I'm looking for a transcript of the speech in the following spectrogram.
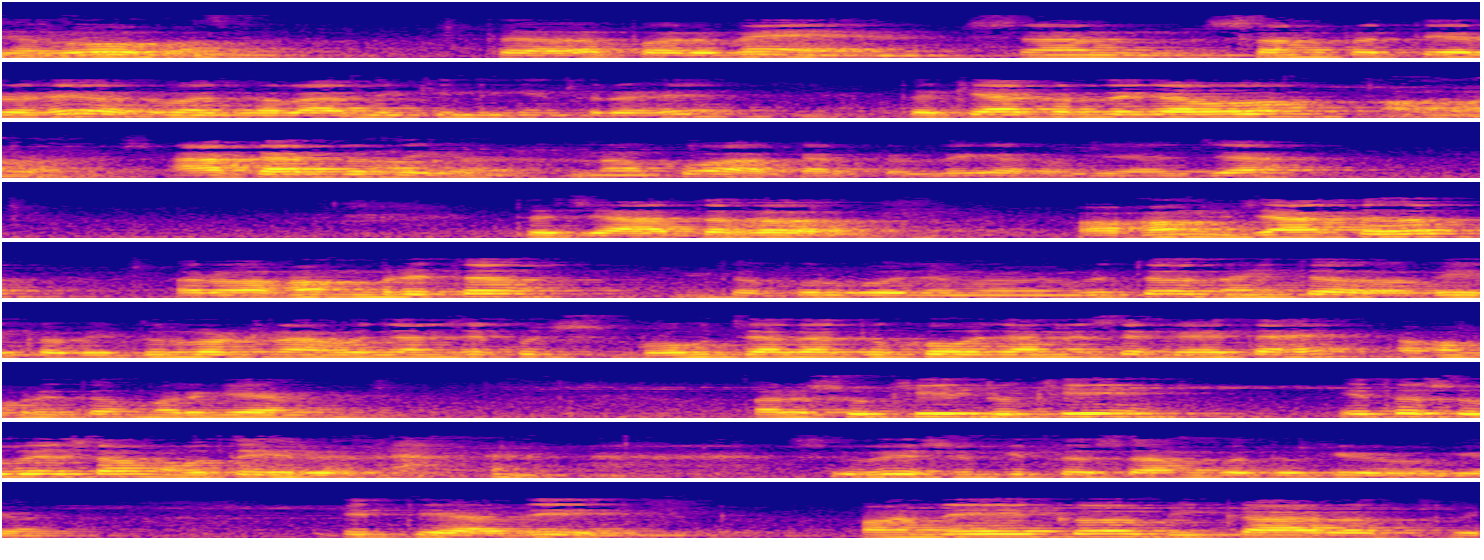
जलोह। तो पर में सन सन प्रत्यय रहे अथवा जल आदि की लिखित रहे तो क्या कर देगा वो? आकार कर देगा। न को आकार कर देगा हो गया जा। तो जात अहम जात और अहम मृत तो पूर्व जन्म में मृत नहीं तो अभी कभी दुर्घटना हो जाने से कुछ बहुत ज़्यादा दुख हो जाने से कहता है अहम मृत मर गया और सुखी दुखी ये तो सुबह शाम होते ही रहता है। सुबह सुखी तो शाम को दुखी हो गया। इत्यादि। अनेक विकारत्व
